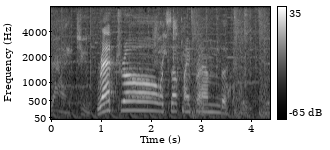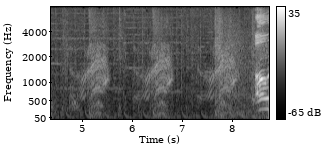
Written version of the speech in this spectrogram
Round two. Retro! What's up, my friend? Oh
